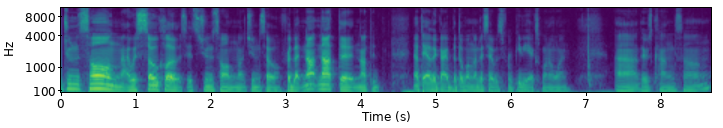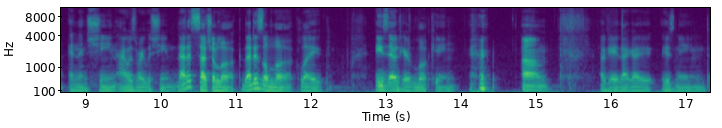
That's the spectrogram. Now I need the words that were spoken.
Jun Song. I was so close. It's Jun Song, not Jun So. For that, not not the not the not the other guy, but the one that I said was from PDX 101. Uh, there's Kang Sung, and then Sheen. I was right with Sheen. That is such a look. That is a look. Like he's out here looking. um, Okay, that guy is named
